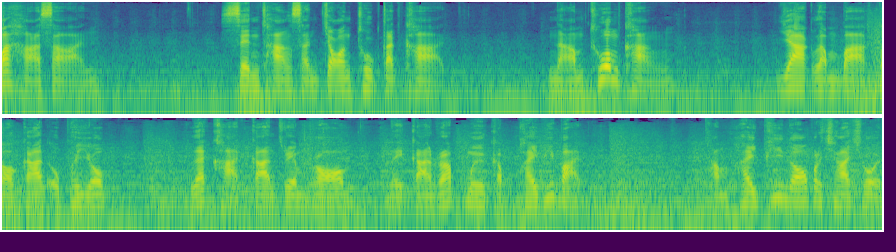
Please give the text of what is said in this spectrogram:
มหาศาล เส้นทางสัญจรถูกตัดขาด น้ำท่วมขัง ยากลำบากต่อการอพยพ และขาดการเตรียมพร้อมในการรับมือกับภัยพิบัติทำให้พี่น้องประชาชน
